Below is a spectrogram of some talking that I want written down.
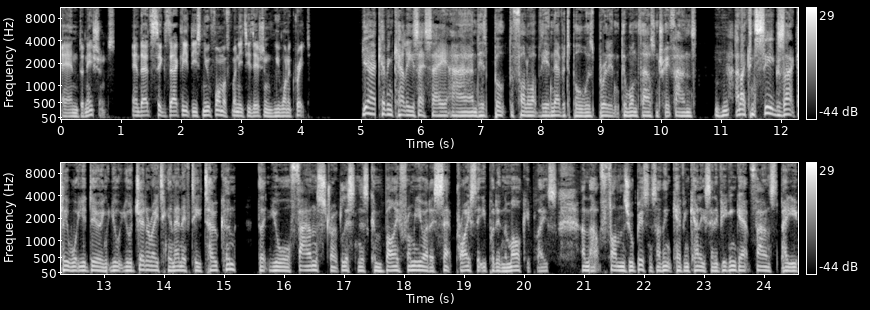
and donations. And that's exactly this new form of monetization we want to create. Yeah, Kevin Kelly's essay and his book, the follow up, The Inevitable, was brilliant. The 1000 True Fans. Mm-hmm. And I can see exactly what you're doing. You're, you're generating an NFT token that your fans stroke listeners can buy from you at a set price that you put in the marketplace and that funds your business. I think Kevin Kelly said if you can get fans to pay you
